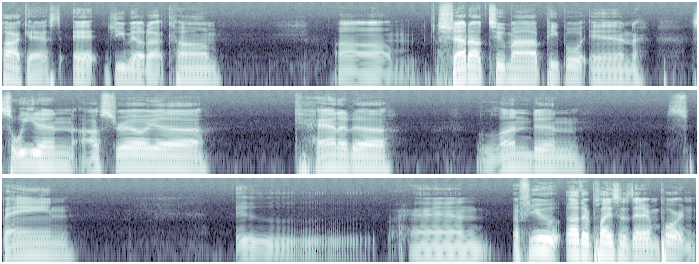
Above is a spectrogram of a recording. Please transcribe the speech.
podcast at gmail.com. Um, shout out to my people in Sweden, Australia, Canada, London, Spain, and a few other places that are important.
